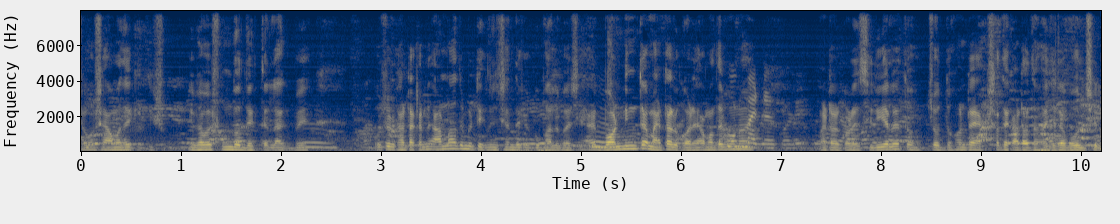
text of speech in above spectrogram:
সমস্যা আমাদেরকে কীভাবে সুন্দর দেখতে লাগবে? প্রচুর খাটাখাটি আমরা তুমি টেকনিশিয়ানদেরকে খুব ভালোবাসি। আর বন্ডিংটা ম্যাটার করে। আমাদের মনে হয় ম্যাটার করে। ম্যাটার করে। সিরিয়ালে তো চোদ্দ ঘণ্টা একসাথে কাটাতে হয় যেটা বলছিল।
